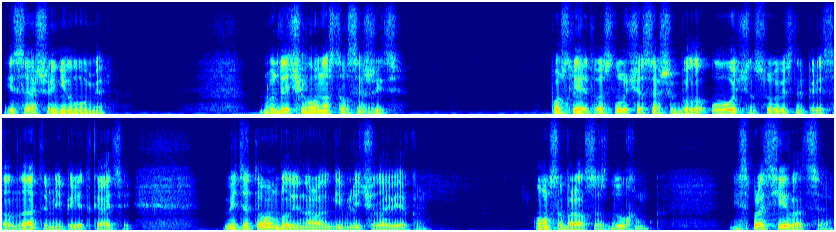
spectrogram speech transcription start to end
И Саша не умер. Но для чего он остался жить? После этого случая Саше было очень совестно перед солдатами и перед Катей. Ведь это он был виноват в гибели человека. Он собрался с духом и спросил отца,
